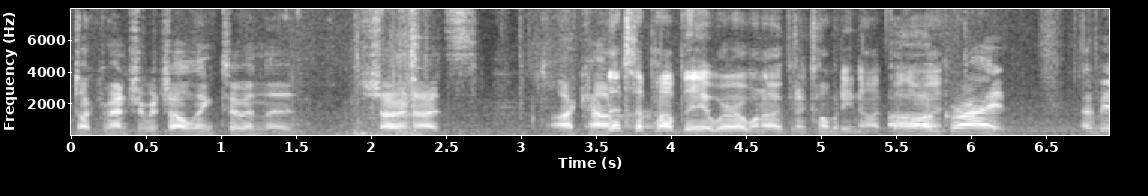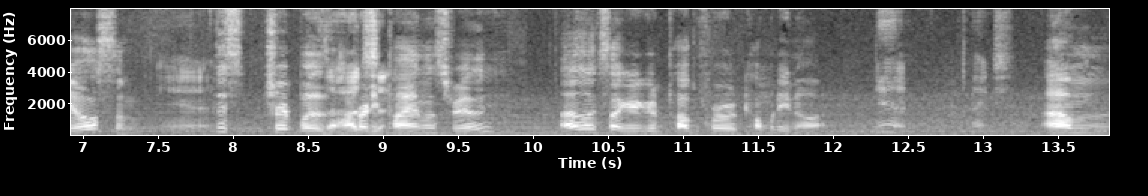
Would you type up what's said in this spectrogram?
documentary, which I'll link to in the show notes. I can't. That's the pub there where I want to open a comedy night. By Oh, the way. great! That'd be awesome. Yeah. This trip was pretty painless, really. That looks like a good pub for a comedy night. Yeah. Thanks. Um,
